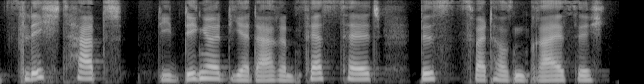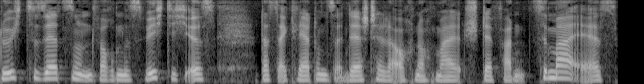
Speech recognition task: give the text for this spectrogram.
Pflicht hat, die Dinge, die er darin festhält, bis 2030 durchzusetzen. Und warum das wichtig ist, das erklärt uns an der Stelle auch nochmal Stefan Zimmer. Er ist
